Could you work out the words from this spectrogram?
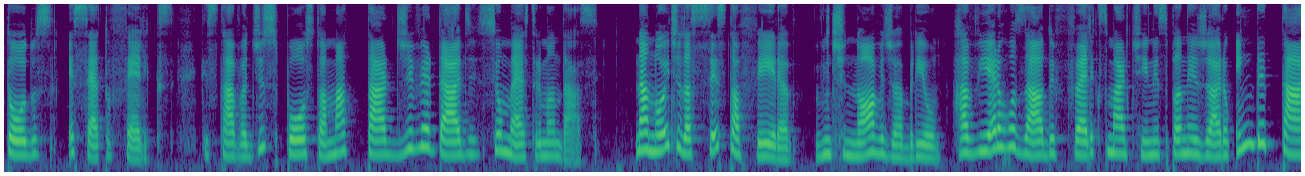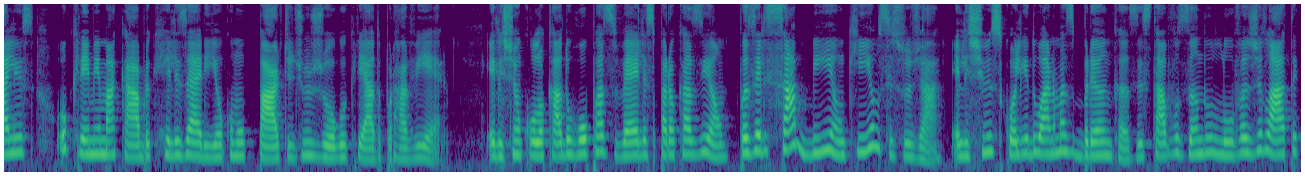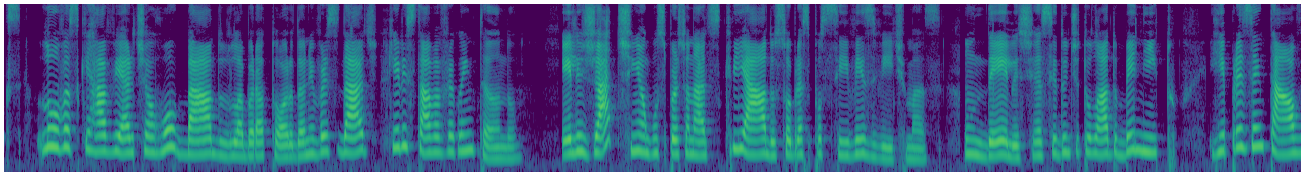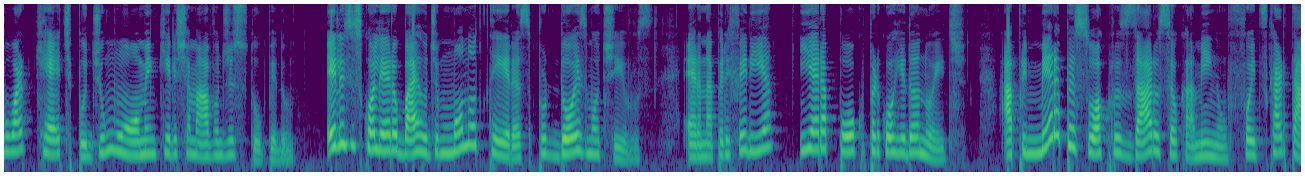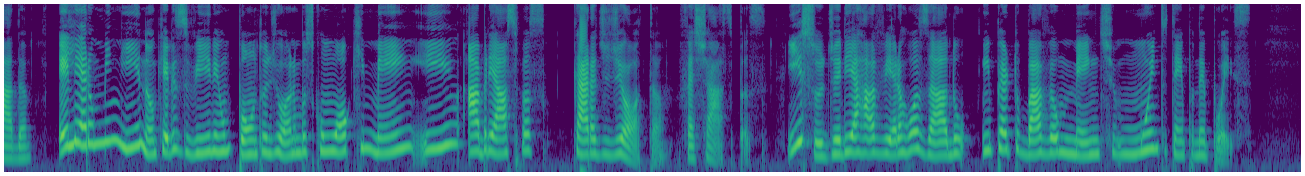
Todos, exceto Félix, que estava disposto a matar de verdade se o mestre mandasse. Na noite da sexta-feira, 29 de abril, Javier Rosado e Félix Martinez planejaram em detalhes o crime macabro que realizariam como parte de um jogo criado por Javier. Eles tinham colocado roupas velhas para a ocasião, pois eles sabiam que iam se sujar. Eles tinham escolhido armas brancas e estavam usando luvas de látex, luvas que Javier tinha roubado do laboratório da universidade que ele estava frequentando. Ele já tinha alguns personagens criados sobre as possíveis vítimas. Um deles tinha sido intitulado Benito e representava o arquétipo de um homem que eles chamavam de estúpido. Eles escolheram o bairro de Monoteiras por dois motivos. Era na periferia e era pouco percorrido à noite. A primeira pessoa a cruzar o seu caminho foi descartada. Ele era um menino que eles viram em um ponto de ônibus com um Walkman e, abre aspas, cara de idiota, fecha aspas. Isso diria Javier Rosado imperturbavelmente muito tempo depois.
